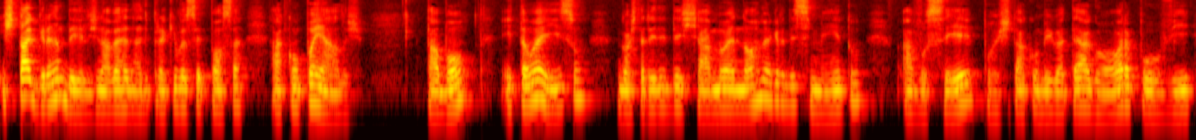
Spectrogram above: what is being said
Instagram deles, na verdade, para que você possa acompanhá-los. Tá bom? Então é isso. Gostaria de deixar meu enorme agradecimento a você por estar comigo até agora, por ouvir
